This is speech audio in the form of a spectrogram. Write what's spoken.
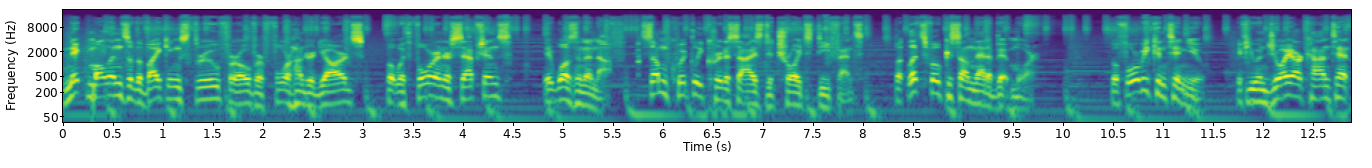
Nick Mullens of the Vikings threw for over 400 yards, but with four interceptions, it wasn't enough. Some quickly criticized Detroit's defense, but let's focus on that a bit more. Before we continue, if you enjoy our content,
